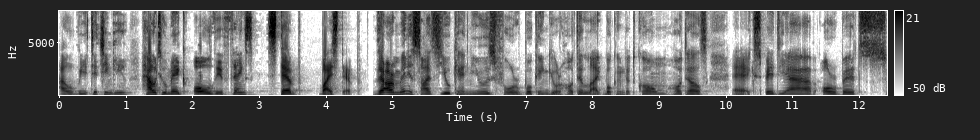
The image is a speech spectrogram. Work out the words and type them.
i will be teaching you how to make all these things step by step there are many sites you can use for booking your hotel like booking.com, hotels, uh, Expedia, Orbitz,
